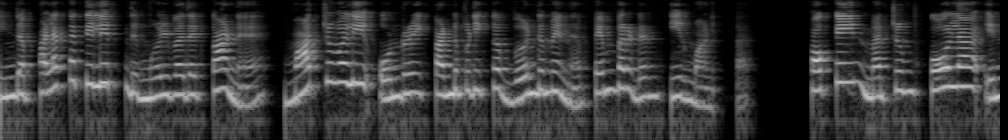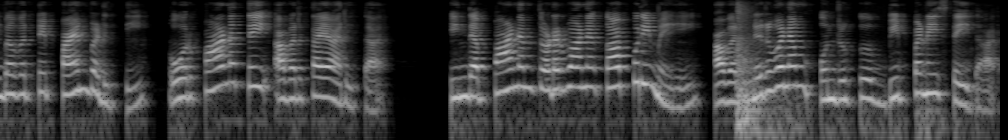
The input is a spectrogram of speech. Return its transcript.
இந்த பழக்கத்திலிருந்து மீள்வதற்கான மாற்று வழி ஒன்றை கண்டுபிடிக்க வேண்டுமென பெம்பர்டன் தீர்மானித்தார். கொக்கெயின் மற்றும் கோலா என்பவற்றை பயன்படுத்தி ஓர் பானத்தை அவர் தயாரித்தார். இந்த பானம் தொடர்பான காப்புரிமையை அவர் நிறுவனம் ஒன்றுக்கு விற்பனை செய்தார்.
